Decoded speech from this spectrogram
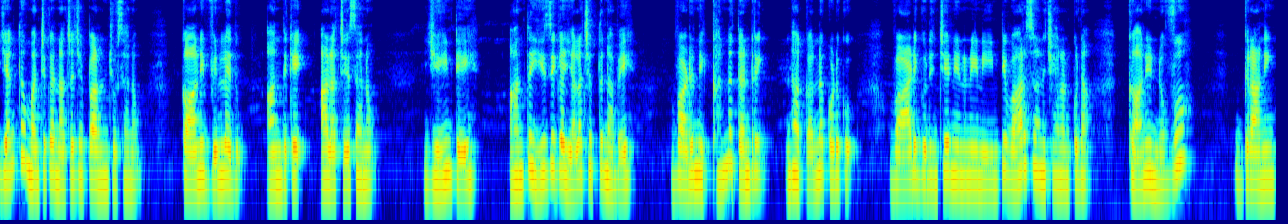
ఎంతో మంచిగా నచ్చ చెప్పాలని చూశాను. కానీ వినలేదు. అందుకే అలా చేశాను. ఏంటి? అంత ఈజీగా ఎలా చెప్తున్నావే? వాడు నీ కన్న తండ్రి నా కన్న కొడుకు. వాడి గురించే నేను నేను ఇంటి వారసులను చేయాలనుకున్నా. కానీ నువ్వు? గ్రాని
